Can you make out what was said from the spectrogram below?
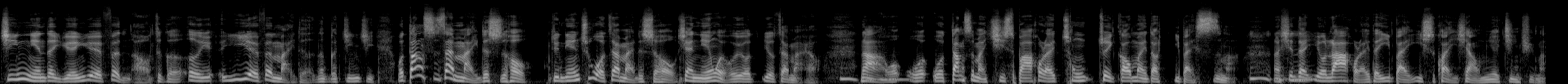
今年的元月份啊，这个二月一月份买的那个经济，我当时在买的时候，就年初我在买的时候，现在年尾我又又在买哦。那我我我当时买七十八，后来冲最高卖到一百四嘛。那现在又拉回来在一百一十块以下，我们就进去嘛。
